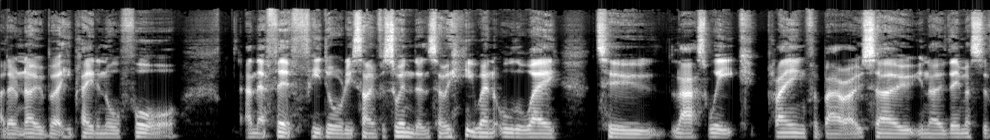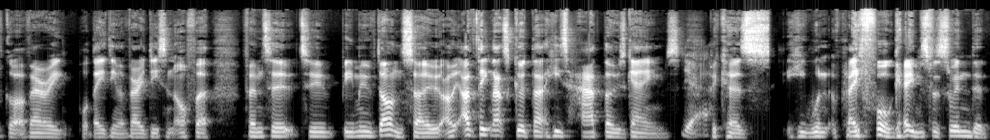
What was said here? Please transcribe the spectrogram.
I don't know, but he played in all four, and their fifth he'd already signed for Swindon, so he went all the way to last week playing for Barrow. So you know they must have got a very what they deem a very decent offer for him to to be moved on. So I, mean, I think that's good that he's had those games. Yeah, because he wouldn't have played four games for Swindon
